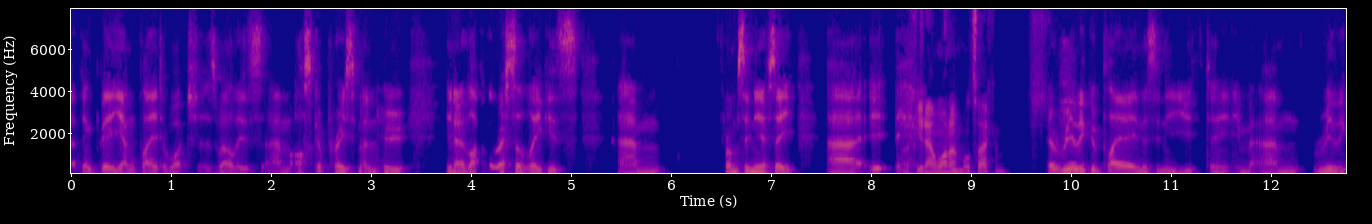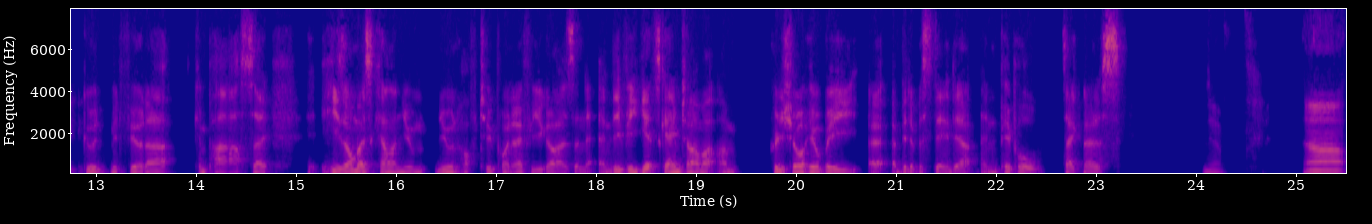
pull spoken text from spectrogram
I think their young player to watch as well is um, Oscar Priestman, who you know, mm. like the rest of the league, is um, from Sydney FC. Uh, it, well, if you don't want him, we'll take him. A really good player in the Sydney youth team. Um, really good midfielder, can pass. So he's almost Callum Nieuwenhof 2.0 for you guys. And and if he gets game time, I'm pretty sure he'll be a, a bit of a standout, and people take notice. Yeah. Uh,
